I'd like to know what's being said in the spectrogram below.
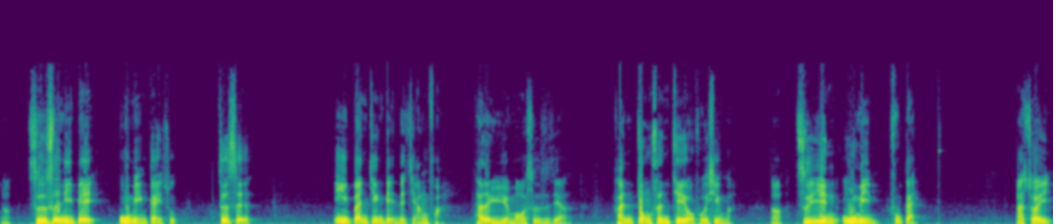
啊，只是你被无名盖住。这是一般经典的讲法，它的语言模式是这样：凡众生皆有佛性嘛，啊，只因无名覆盖，那所以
